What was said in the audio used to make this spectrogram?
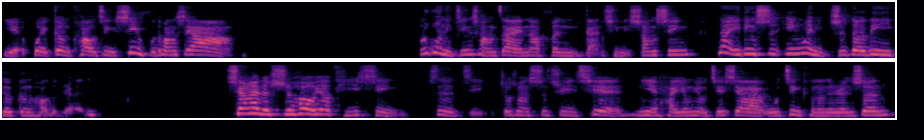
也会更靠近幸福的方向。如果你经常在那份感情里伤心，那一定是因为你值得另一个更好的人。相爱的时候要提醒自己，就算失去一切，你也还拥有接下来无尽可能的人生。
